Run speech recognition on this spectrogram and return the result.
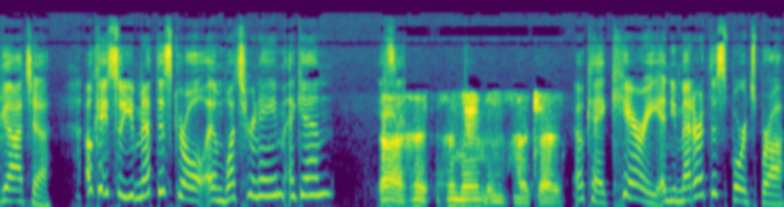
Gotcha. Okay, so you met this girl, and what's her name again? uh, her her name is uh, Carrie. Okay, Carrie, and you met her at the sports bra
